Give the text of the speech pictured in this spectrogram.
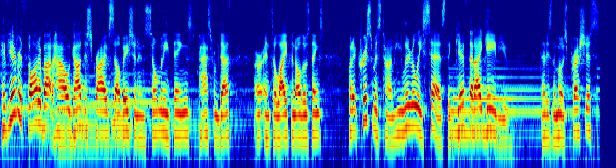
Have you ever thought about how God describes salvation in so many things, pass from death or into life and all those things? But at Christmas time, he literally says, The gift that I gave you, that is the most precious,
